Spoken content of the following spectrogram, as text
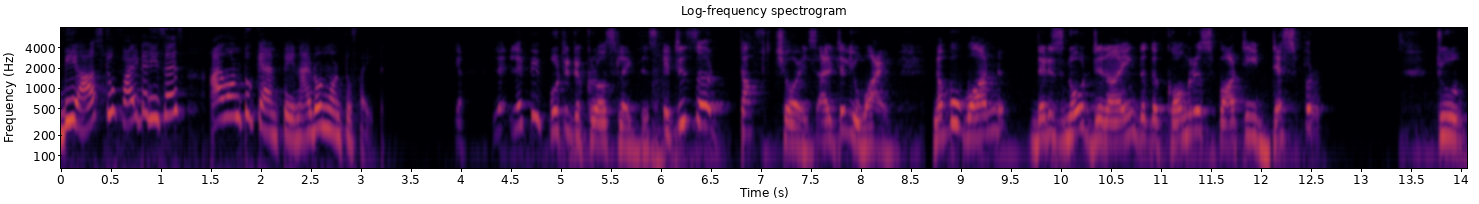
be asked to fight and he says, I want to campaign, I don't want to fight? Let, let me put it across like this. It is a tough choice. I'll tell you why. Number one, there is no denying that the Congress party desperate to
